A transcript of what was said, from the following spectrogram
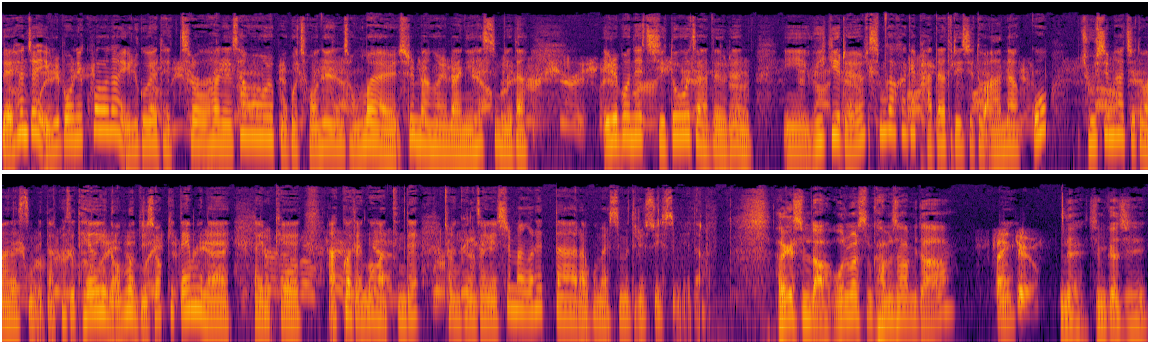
네, 현재 일본이 코로나19에 대처하는 상황을 보고 저는 정말 실망을 많이 했습니다. 일본의 지도자들은 이 위기를 심각하게 받아들이지도 않았고 조심하지도 않았습니다. 그래서 대응이 너무 늦었기 때문에 이렇게 악화된 것 같은데 저는 굉장히 실망을 했다라고 말씀을 드릴 수 있습니다. 알겠습니다. 오늘 말씀 감사합니다. Thank you. 네, 지금까지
